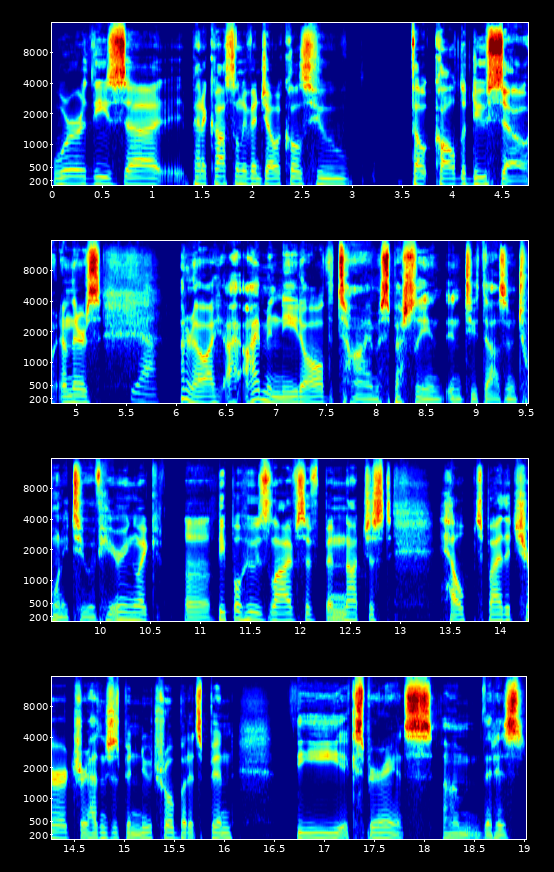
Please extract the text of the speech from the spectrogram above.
were these uh, Pentecostal evangelicals who felt called to do so. And there's yeah, I don't know. I, I I'm in need all the time, especially in, in 2022, of hearing like Mm. people whose lives have been not just helped by the church or it hasn't just been neutral, but it's been the experience um, that has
